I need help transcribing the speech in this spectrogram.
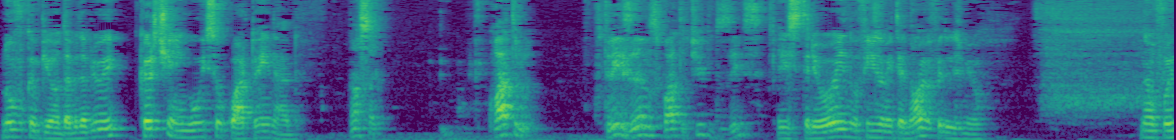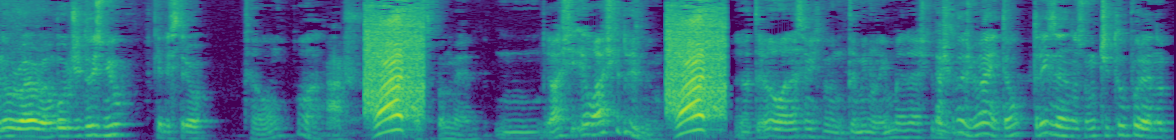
Novo campeão da WWE, Kurt Angle em seu quarto reinado. Nossa, quatro, três anos, quatro títulos, é isso? Ele estreou no fim de 99 ou foi 2000? Não, foi no Royal Rumble de 2000 que ele estreou. Então, porra. Acho. What? Nossa, tô merda. Hum, Eu acho, eu acho que é 2000. What? Eu, eu honestamente também não lembro, mas eu acho que é Acho que 2000. 2000 é, então, 3 anos, um título por ano.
